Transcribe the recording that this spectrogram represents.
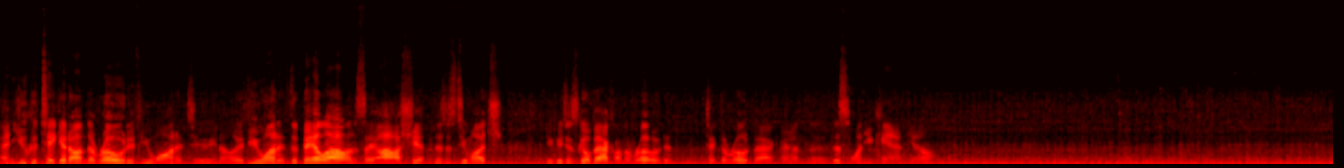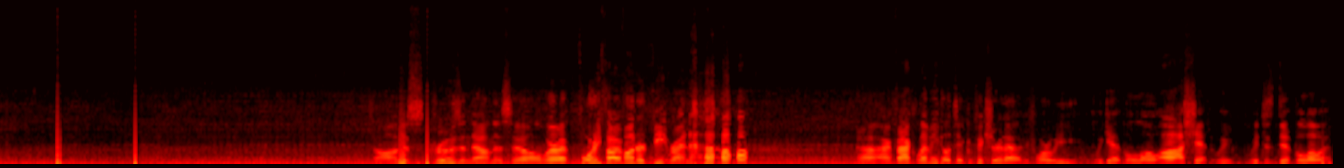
and you could take it on the road if you wanted to. You know, if you wanted to bail out and say, ah, oh, shit, this is too much, you could just go back on the road and take the road back. And uh, this one you can't. You know. So I'm just cruising down this hill. We're at 4,500 feet right now. uh, in fact, let me go take a picture of that before we, we get below. Ah, shit, we, we just dipped below it.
